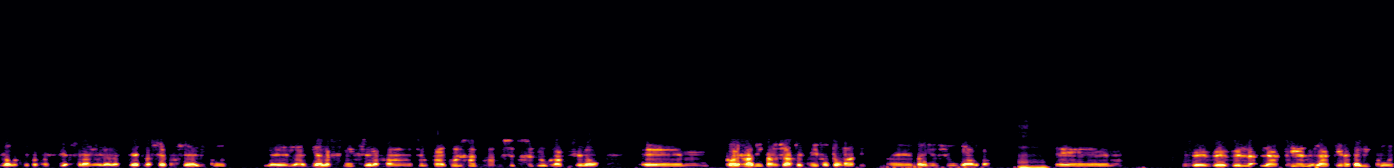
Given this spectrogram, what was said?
לא רק בתוך השיח שלנו, אלא לצאת לשטח של הליכוד, להגיע לסניף שלך, שלך, כל אחד בשטח הגיאוגרפי שלו, כל אחד מאיתנו שייך לסניף אוטומטי בעיר שהוא גר בה. ולהכיר את הליכוד,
